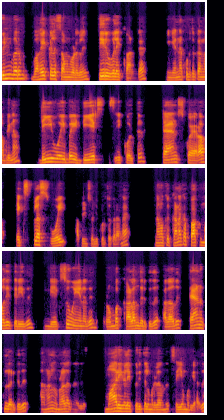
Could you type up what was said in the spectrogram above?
பின்வரும் வகைக்கெழு சமன்பாடுகளின் தீர்வுகளை காண்க. இங்கே என்ன கொடுத்துருக்காங்க அப்படின்னா dy by D X is equal to tan square of X plus Y அப்படின்னு சொல்லி கொடுத்துருக்குறாங்க. நமக்கு கணக்கை பார்க்கும்போதே தெரியுது இங்க எக்ஸும் ஒய்னது ரொம்ப கலந்து இருக்குது அதாவது டேனுக்குள்ள இருக்குது. அதனால நம்மளால அந்த மாறிகளை பிரித்தல் முறையில வந்து செய்ய முடியாது.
